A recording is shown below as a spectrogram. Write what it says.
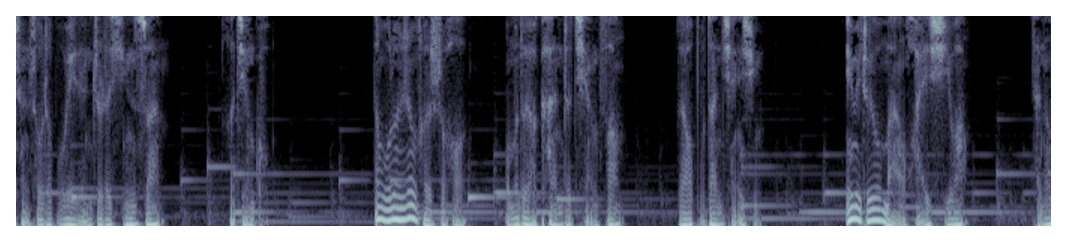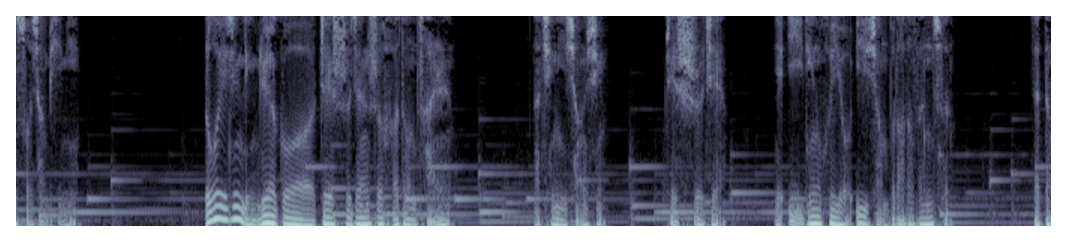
承受着不为人知的辛酸和艰苦。但无论任何时候，我们都要看着前方，都要不断前行，因为只有满怀希望，才能所向披靡。如果已经领略过这世间是何等残忍，那请你相信，这世界。也一定会有意想不到的温存，在等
